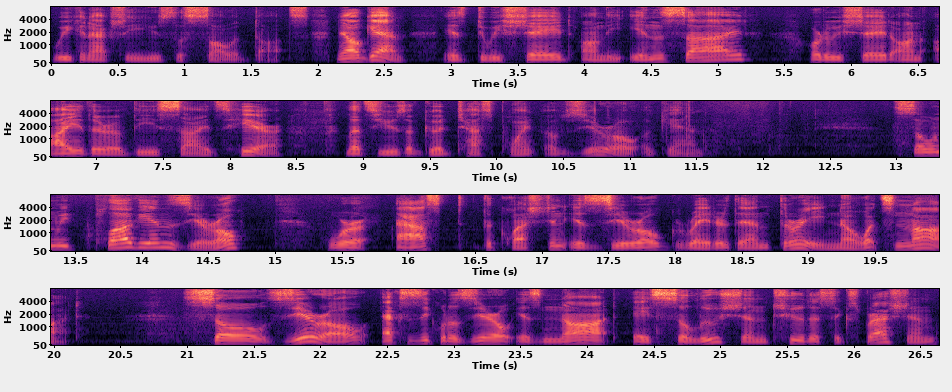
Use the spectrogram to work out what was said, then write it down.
we can actually use the solid dots. Now again, is do we shade on the inside or do we shade on either of these sides here? Let's use a good test point of 0 again. So when we plug in 0, we're asked the question, is 0 greater than 3? No, it's not. So 0, x is equal to 0, is not a solution to this expression.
